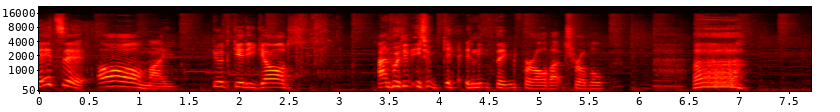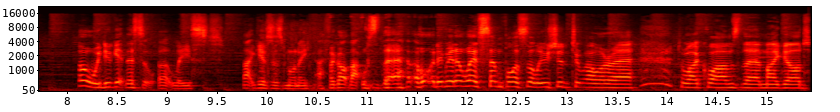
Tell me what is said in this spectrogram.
Hit it. Oh my good giddy god. And we didn't even get anything for all that trouble. Uh. Oh, we do get this at least. That gives us money. I forgot that was there. That would have been a way simpler solution to our uh, to our qualms there. My god.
